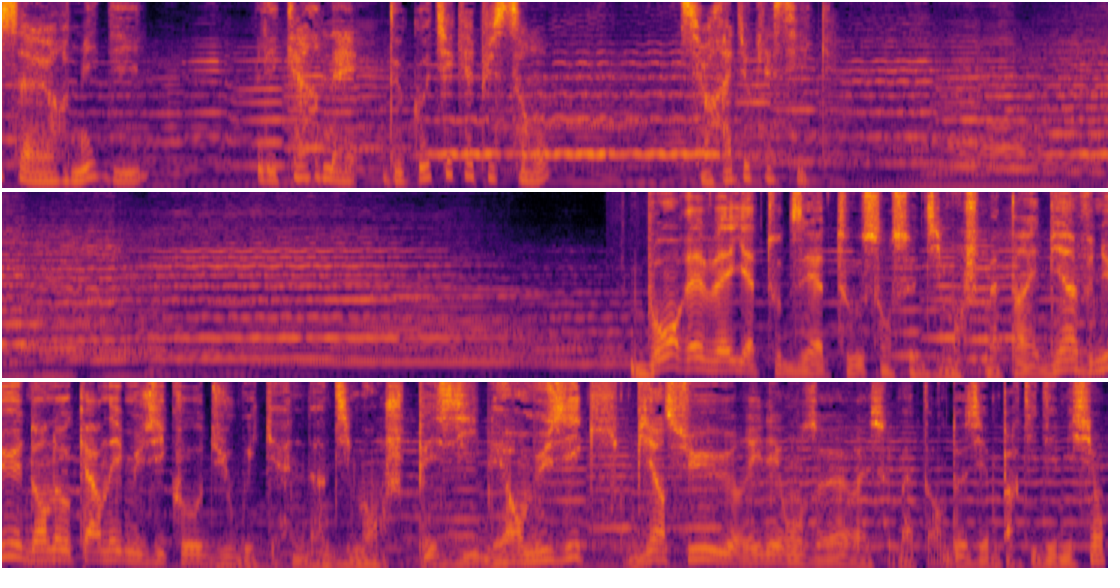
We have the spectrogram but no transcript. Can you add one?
11h midi, les carnets de Gauthier Capuçon sur Radio Classique. Bon réveil à toutes et à tous en ce dimanche matin et bienvenue dans nos carnets musicaux du week-end. Un dimanche paisible et en musique, bien sûr. Il est 11h et ce matin, deuxième partie d'émission,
